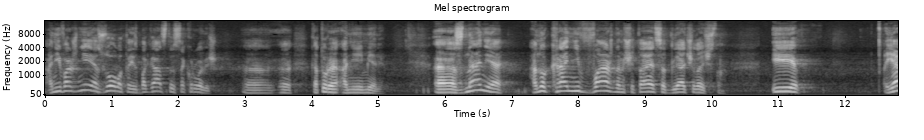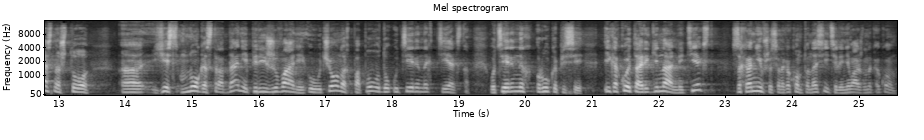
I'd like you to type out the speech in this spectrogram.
они важнее золота из богатства и сокровищ, э, э, которые они имели. Э, знание оно крайне важным считается для человечества. И ясно, что э, есть много страданий, переживаний у ученых по поводу утерянных текстов, утерянных рукописей. И какой-то оригинальный текст, сохранившийся на каком-то носителе, неважно на каком,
